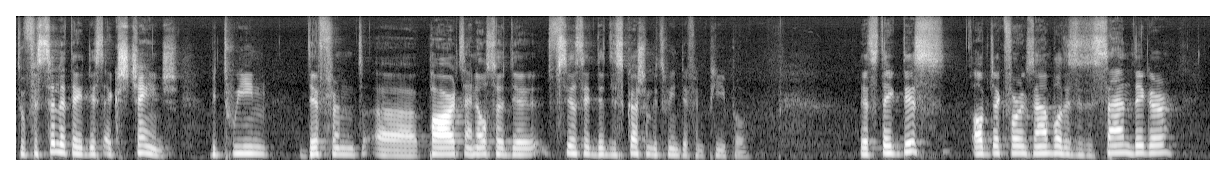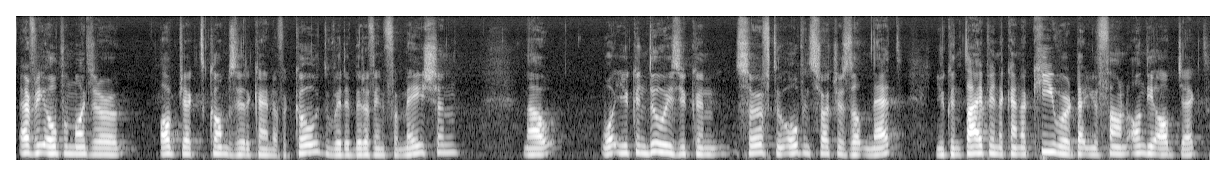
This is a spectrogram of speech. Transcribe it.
to facilitate this exchange between different uh, parts and also the, facilitate the discussion between different people. Let's take this object, for example. This is a sand digger. Every open modular object comes with a kind of a code with a bit of information. Now, what you can do is you can serve to openstructures.net. You can type in a kind of keyword that you found on the object,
